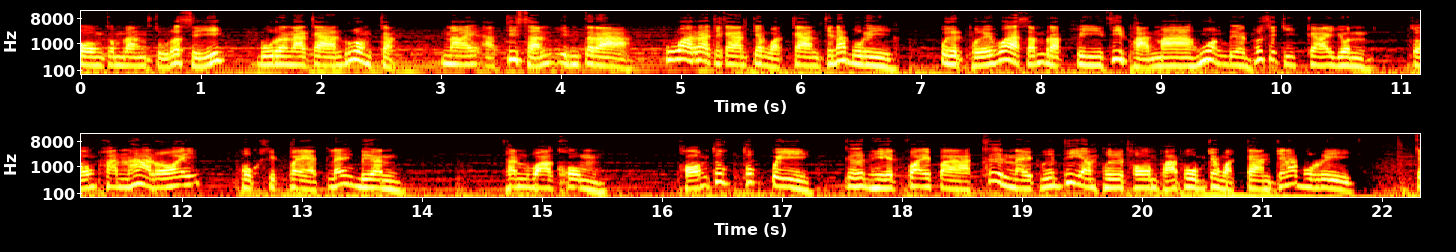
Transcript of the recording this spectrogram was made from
กองกำลังสุรศรีบูรณาการร่วมกับ นายอธิสันอินตรา ผู้ว่าราชการจังหวัดกาญจนบุรี เปิดเผยว่าสำหรับปีที่ผ่านมาห่วงเดือนพฤศจิกายน 2568 และเดือนธันวาคม ของทุกๆปีเกิดเหตุไฟป่าขึ้นในพื้นที่อำเภอทองผาภูมิจังหวัดกาญจนบุรีจ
